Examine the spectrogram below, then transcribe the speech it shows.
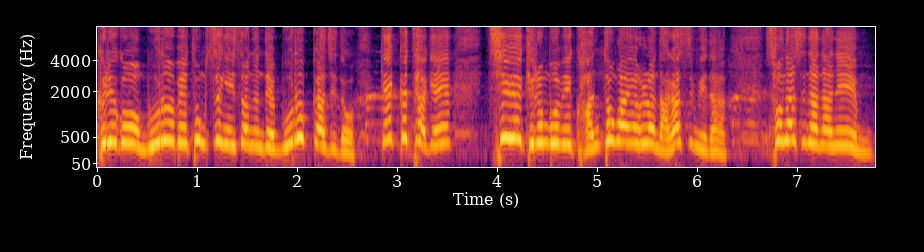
그리고 무릎에 통증이 있었는데 무릎까지도 깨끗하게 치유의 기름 부음이 관통하여 흘러나갔습니다. 선하신 하나님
